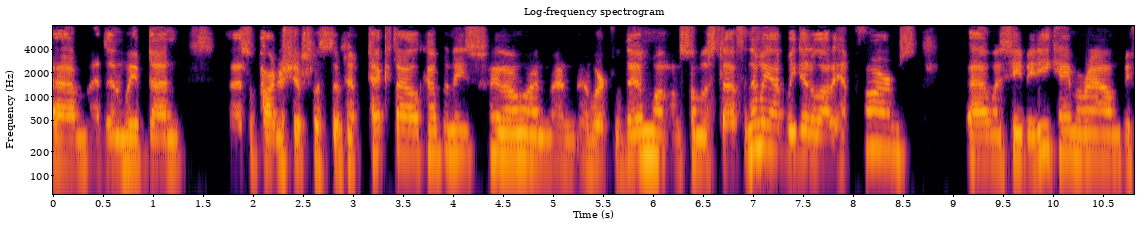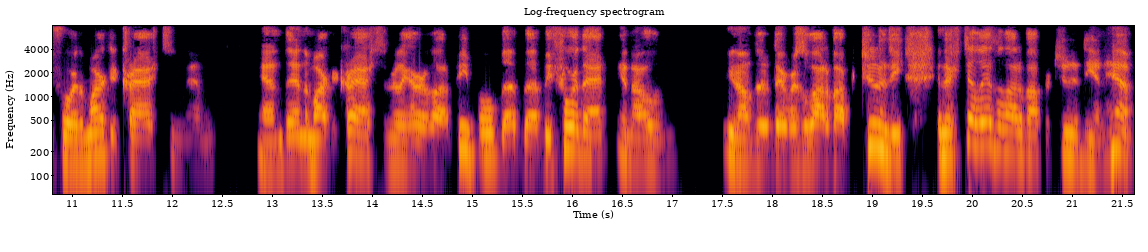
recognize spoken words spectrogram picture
um, and then we've done uh, some partnerships with some hemp textile companies, you know, and, and, and worked with them on, on, some of the stuff. And then we we did a lot of hemp farms uh, when CBD came around before the market crashed, and, and, then the market crashed and really hurt a lot of people. But, but before that, you know, you know, the, there was a lot of opportunity, and there still is a lot of opportunity in hemp,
